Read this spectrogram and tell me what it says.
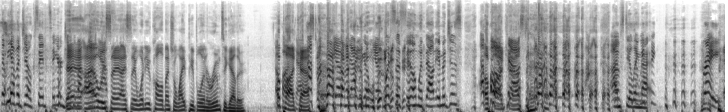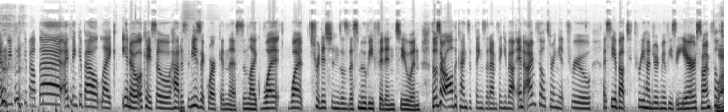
So we have a joke. Say, say your joke And about I always say, I say, what do you call a bunch of white people in a room together? A, podcast. podcast. yeah, And now Yeah. What's a film without images? A, a podcast. I'm Um, stealing so that. think- right. And we think about that. I think about like, you know, okay, so how does the music work in this? And like what what tradition does this movie fit into? And those are all the kinds of things that I'm thinking about. And I'm filtering it through I see about 300 movies a year, so I'm filtering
